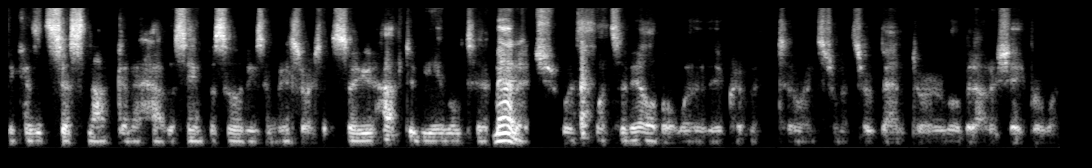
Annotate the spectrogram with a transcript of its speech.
because it's just not going to have the same facilities and resources. So you have to be able to manage with what's available, whether the equipment or instruments are bent or a little bit out of shape or whatnot.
